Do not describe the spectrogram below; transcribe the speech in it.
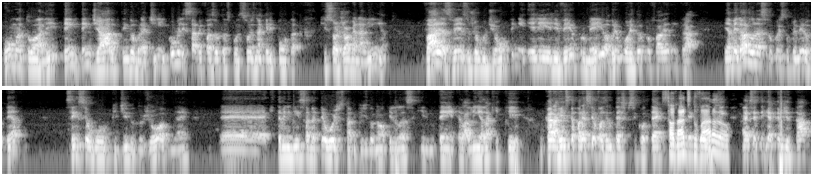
com o Mantuan ali, tem, tem diálogo, tem dobradinha, e como ele sabe fazer outras posições, naquele é ponta que só joga na linha, várias vezes no jogo de ontem, ele, ele veio para o meio, abriu o corredor para o Fagner entrar. E a melhor lance do Corinthians no primeiro tempo, sem ser o gol pedido do jogo, né? É, que também ninguém sabe até hoje se estava pedido ou não, aquele lance que não tem aquela linha lá que, que o cara risca, parece eu fazendo teste psicotécnico. Saudades do VAR assim, não? Aí você tem que acreditar.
